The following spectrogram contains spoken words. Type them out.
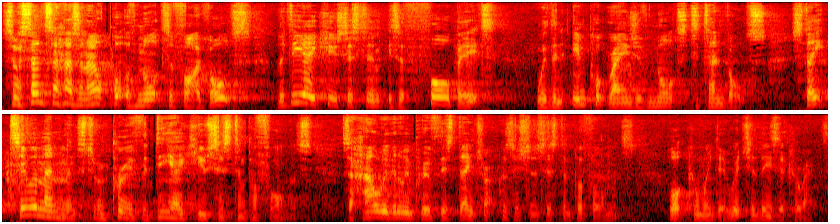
So a sensor has an output of 0 to 5 volts. The DAQ system is a 4-bit with an input range of 0 to 10 volts. State two amendments to improve the DAQ system performance. So how are we going to improve this data acquisition system performance? What can we do? Which of these are correct?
